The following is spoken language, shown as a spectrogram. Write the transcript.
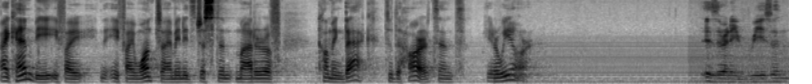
I can be if I if I want to. I mean, it's just a matter of coming back to the heart and here we are. Is there any reason,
